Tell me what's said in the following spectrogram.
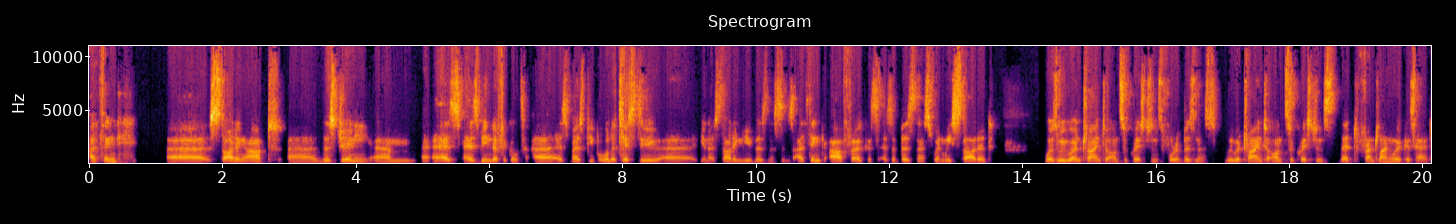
i think uh, starting out uh, this journey um, has has been difficult, uh, as most people will attest to. Uh, you know, starting new businesses. I think our focus as a business when we started was we weren't trying to answer questions for a business. We were trying to answer questions that frontline workers had.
